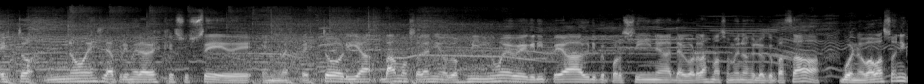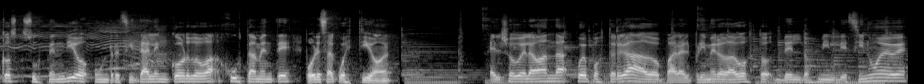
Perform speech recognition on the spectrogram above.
Esto no es la primera vez que sucede en nuestra historia. Vamos al año 2009, gripe A, gripe porcina, ¿te acordás más o menos de lo que pasaba? Bueno, Babasónicos suspendió un recital en Córdoba justamente por esa cuestión. El show de la banda fue postergado para el 1 de agosto del 2019,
